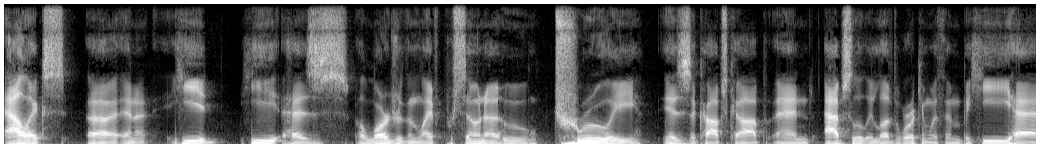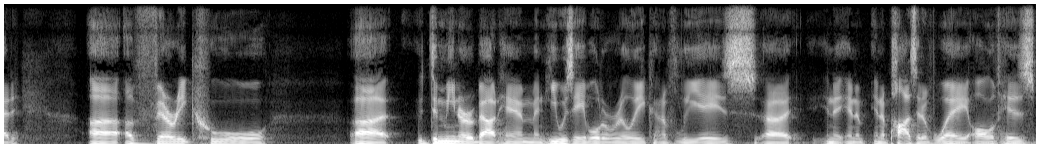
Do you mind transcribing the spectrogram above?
Alex, uh, and uh, he he has a larger than life persona who truly is a cop's cop and absolutely loved working with him. But he had uh, a very cool uh, demeanor about him, and he was able to really kind of liaise uh, in, a, in, a, in a positive way all of his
